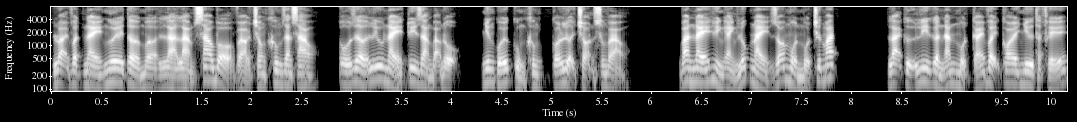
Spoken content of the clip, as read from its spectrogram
loại vật này ngươi tờ mờ là làm sao bỏ vào trong không gian sao? Ô giờ lưu này tuy rằng bạo nộ, nhưng cuối cùng không có lựa chọn xông vào. Ban nay hình ảnh lúc này rõ mồn một trước mắt. Lại cự ly gần ăn một cái vậy coi như thật phế.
